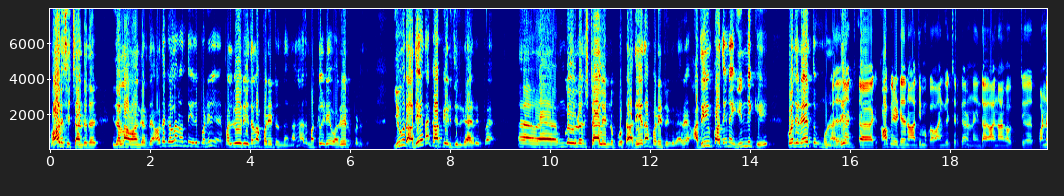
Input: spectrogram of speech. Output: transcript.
வாரிசு சான்றிதழ் இதெல்லாம் வாங்குறது அதுக்கெல்லாம் வந்து இது பண்ணி பல்வேறு இதெல்லாம் பண்ணிட்டு இருந்தாங்க அது மக்களிடையே வரவேற்படுது இவர் அதே தான் காப்பி அடிச்சிருக்காரு இப்ப. உங்களுடன் ஸ்டாலின் போட்டு அதே தான் பண்ணிட்டு இருக்கிறாரு. அதையும் பார்த்தீங்கன்னா இன்னைக்கு கொஞ்ச நேரத்துக்கு முன்னாடி அதுதான் காப்பி ரைட் எதனா அதிமுக வாங்கி வச்சிருக்காரு நான் இந்த நாங்க பண்ண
